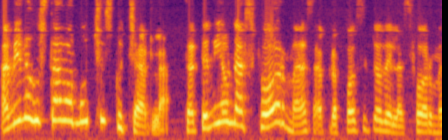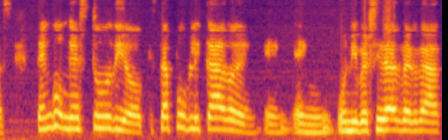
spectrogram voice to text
A mí me gustaba mucho escucharla. O sea, tenía unas formas, a propósito de las formas. Tengo un estudio que está publicado en, Universidad Verdad,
